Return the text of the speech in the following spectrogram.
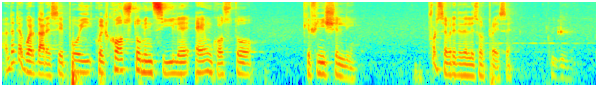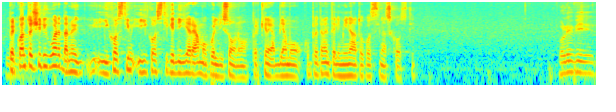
andate a guardare se poi quel costo mensile è un costo che finisce lì. Forse avrete delle sorprese. Per quanto ci riguarda, noi i costi, i costi che dichiariamo quelli sono, perché abbiamo completamente eliminato costi nascosti. Volevi...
